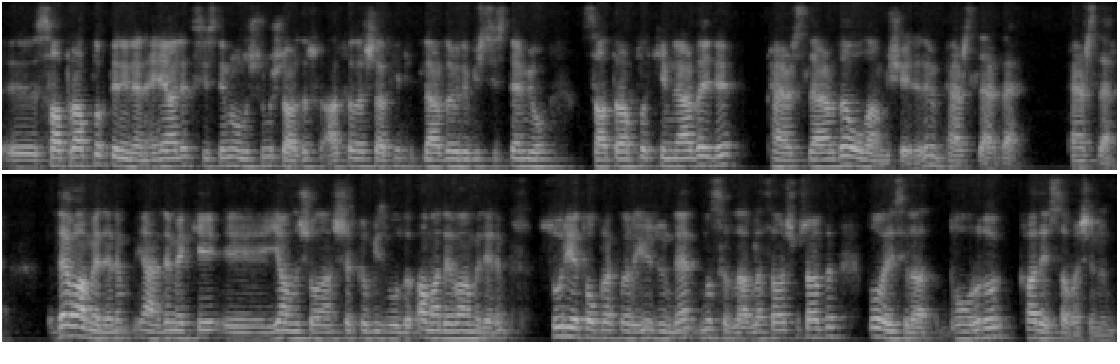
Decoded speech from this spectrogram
e, satraplık denilen eyalet sistemini oluşturmuşlardır. Arkadaşlar Hititlerde öyle bir sistem yok. Satraplık kimlerdeydi? Perslerde olan bir şeydi değil mi? Perslerde. Persler. Devam edelim. Yani demek ki e, yanlış olan şıkkı biz bulduk ama devam edelim. Suriye toprakları yüzünden Mısırlarla savaşmışlardır. Dolayısıyla doğrudur. Kadeş Savaşı'nın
